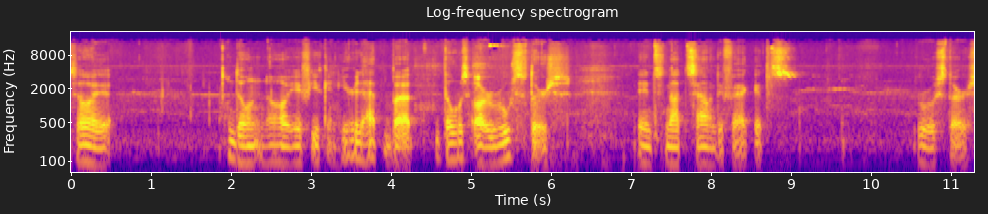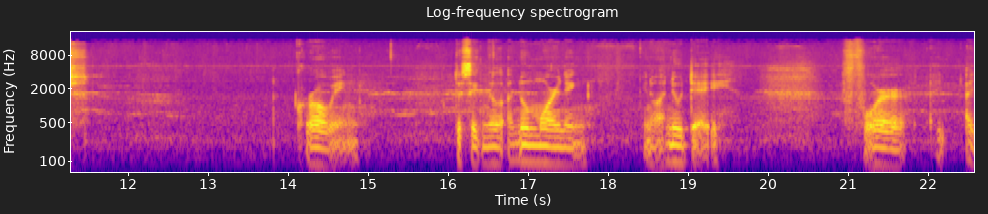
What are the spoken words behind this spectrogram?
So I don't know if you can hear that, but those are roosters. It's not sound effect, it's roosters crowing to signal a new morning, you know, a new day for, I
